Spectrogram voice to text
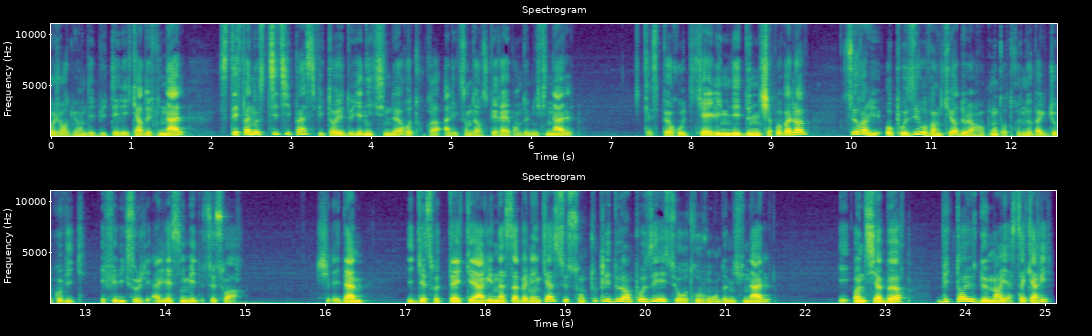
Aujourd'hui ont débuté les quarts de finale. Stefanos Tsitsipas, victorieux de Yannick Sinner, retrouvera Alexander Zverev en demi-finale. Casper Ruud, qui a éliminé Denis Shapovalov, sera lui opposé au vainqueur de la rencontre entre Novak Djokovic et Félix Auger aliassime de ce soir. Chez les dames, Iga Swiatek et Arina Sabalenka se sont toutes les deux imposées et se retrouveront en demi-finale. Et Ons Jabeur, victorieuse de Maria Sakkari,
